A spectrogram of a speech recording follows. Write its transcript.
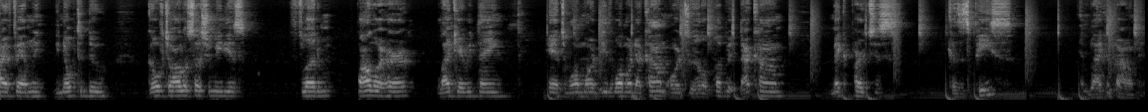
right, family. You know what to do. Go to all the social medias, flood them, follow her, like everything. Head to Walmart, either Walmart.com or to LLPuppet.com. Make a purchase because it's peace and black empowerment.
